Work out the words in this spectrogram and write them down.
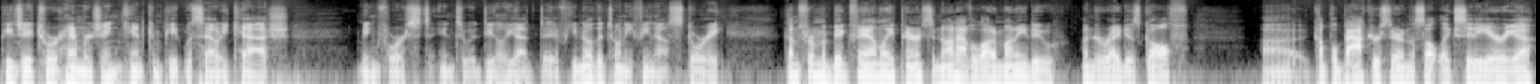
PGA Tour hemorrhaging can't compete with Saudi cash, being forced into a deal. Yeah, if you know the Tony Finau story, comes from a big family. Parents did not have a lot of money to underwrite his golf. Uh, a couple backers there in the Salt Lake City area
